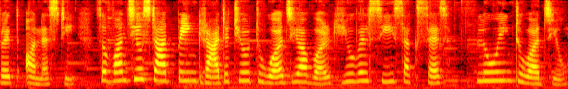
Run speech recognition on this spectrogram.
with honesty. So, once you start paying gratitude towards your work, you will see success flowing towards you.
